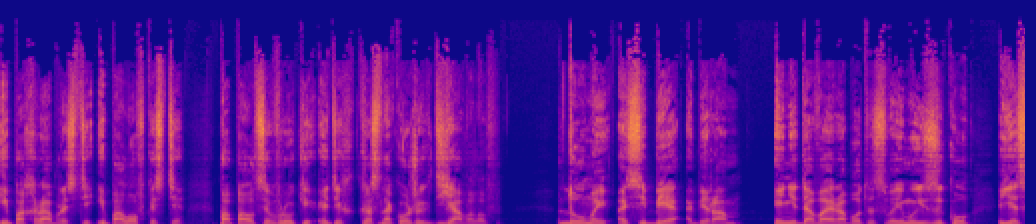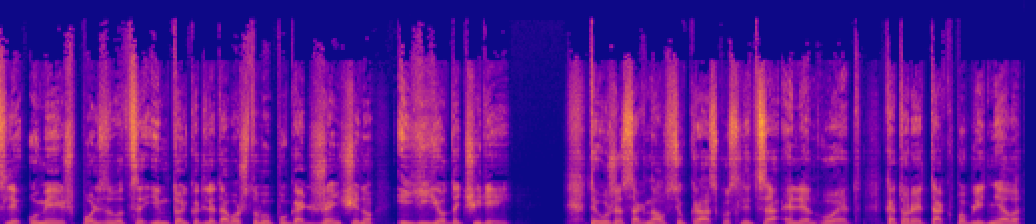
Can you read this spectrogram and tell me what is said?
и по храбрости, и по ловкости, попался в руки этих краснокожих дьяволов. Думай о себе, Абирам, и не давай работы своему языку, если умеешь пользоваться им только для того, чтобы пугать женщину и ее дочерей. Ты уже согнал всю краску с лица Элен Уэт, которая так побледнела,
